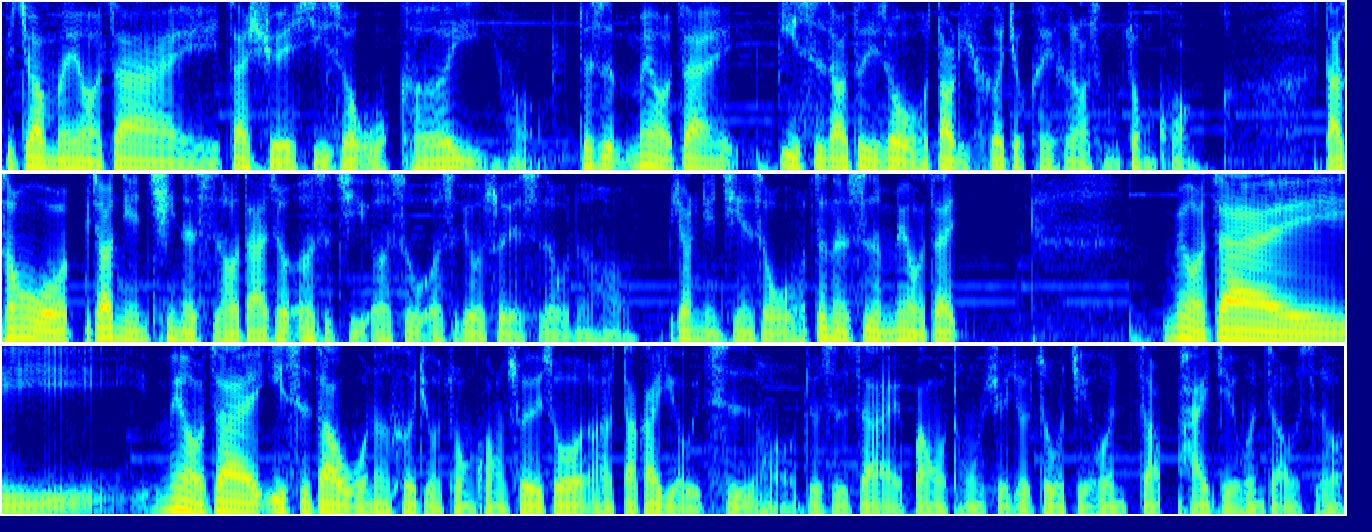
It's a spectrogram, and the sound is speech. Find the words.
比较没有在在学习，说我可以哈，就是没有在。意识到自己说，我到底喝酒可以喝到什么状况？打从我比较年轻的时候，大概就二十几、二十五、二十六岁的时候呢，哈，比较年轻的时候，我真的是没有在，没有在，没有在意识到我那喝酒状况。所以说，呃，大概有一次，哈，就是在帮我同学就做结婚照、拍结婚照的时候，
